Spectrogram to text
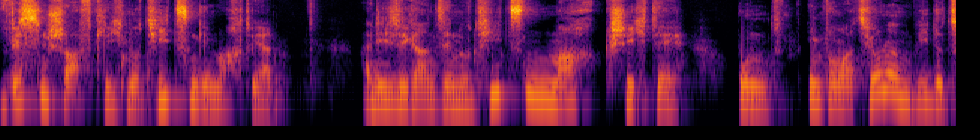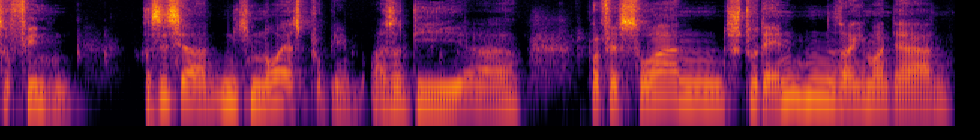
wissenschaftlich Notizen gemacht werden. Weil diese ganze Notizenmachgeschichte und Informationen wiederzufinden, das ist ja nicht ein neues Problem. Also die äh, Professoren, Studenten, sage ich mal, der,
